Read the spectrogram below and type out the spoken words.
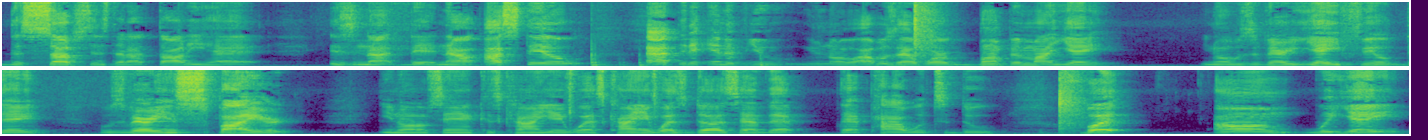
the substance that I thought he had is not there. Now I still after the interview, you know, I was at work bumping my yay. You know, it was a very yay filled day. It was very inspired. You know what I'm saying? Because Kanye West, Kanye West does have that that power to do. But um with yay.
